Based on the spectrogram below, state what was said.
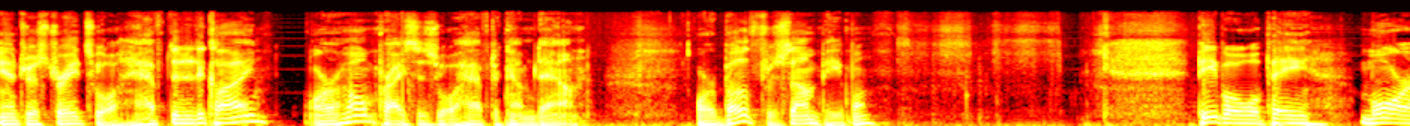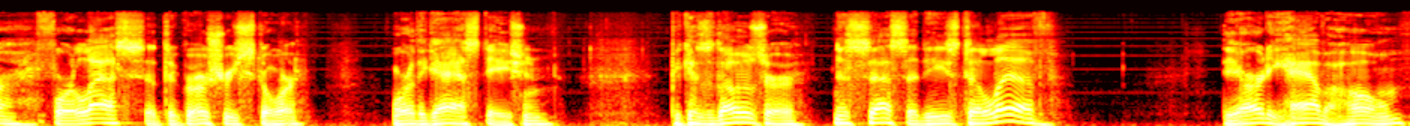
Interest rates will have to decline or home prices will have to come down, or both for some people. People will pay more for less at the grocery store or the gas station because those are necessities to live. They already have a home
